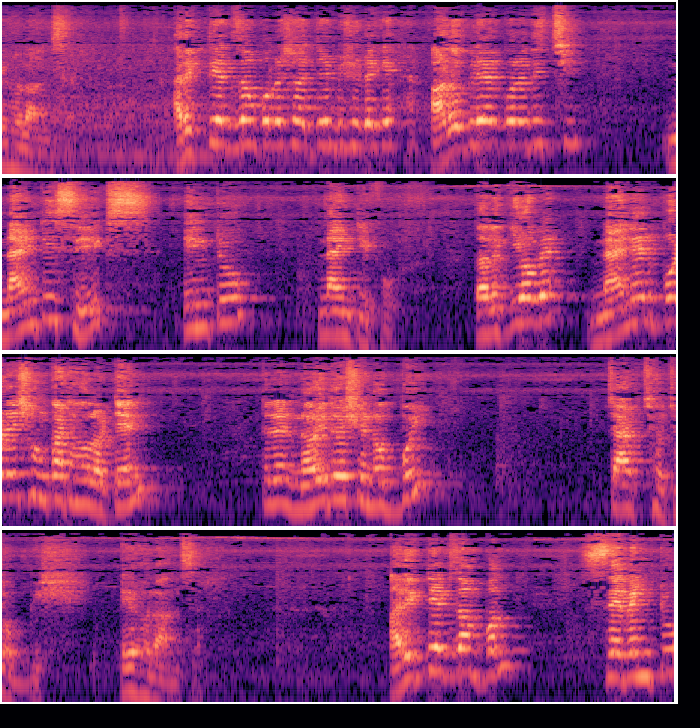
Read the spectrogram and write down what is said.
এ হলো আনসার আরেকটি এক্সাম্পলের সাহায্যে আমি বিষয়টাকে আরও ক্লিয়ার করে দিচ্ছি। Ninety six into ninety four তাহলে কি হবে? নাইনের পরে সংখ্যাটা হলো টেন তাহলে নয় দশে নব্বই, চার ছ চব্বিশ, এ হলো আনসার আরেকটি example seven two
